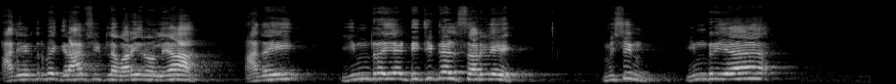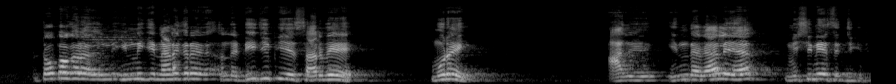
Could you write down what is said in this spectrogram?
அதை எடுத்துகிட்டு போய் கிராஃப் ஷீட்டில் வரைகிறோம் இல்லையா? அதை இன்றைய டிஜிட்டல் சர்வே மிஷின் இன்றைய டோபோகிரா இன்னைக்கு நடக்கிற அந்த டிஜிபிஎஸ் சர்வே முறை அது இந்த வேலையை மிஷினே செஞ்சுக்குது.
